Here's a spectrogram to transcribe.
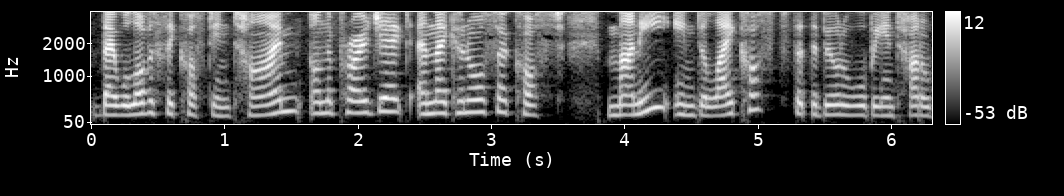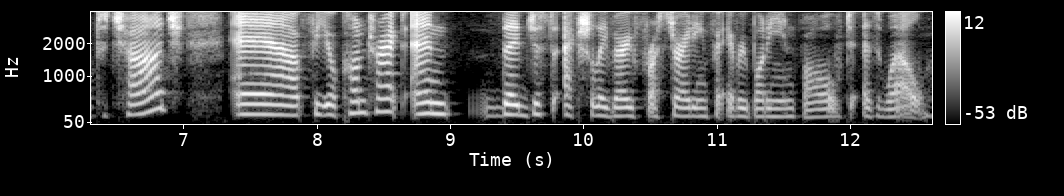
they will obviously cost in time on the project and they can also cost money in delay costs that the builder will be entitled to charge uh, for your contract and they're just actually very frustrating for everybody involved as well.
